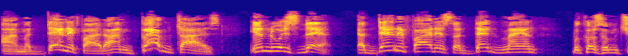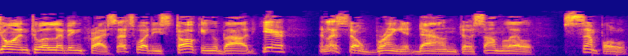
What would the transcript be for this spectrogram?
I'm identified, I'm baptized into his death, identified as a dead man because I'm joined to a living Christ. That's what he's talking about here. And let's don't bring it down to some little simple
